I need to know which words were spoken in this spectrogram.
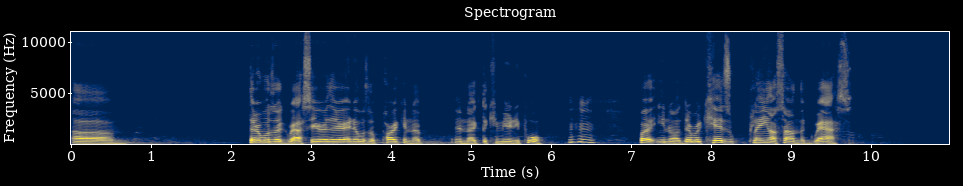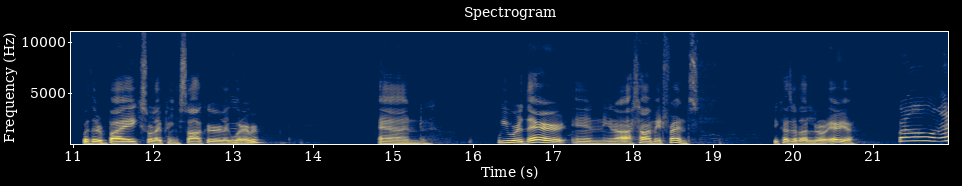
Um, there was a grass area there, and it was a park in the in like the community pool. Mm-hmm. But you know, there were kids playing outside on the grass with their bikes or like playing soccer, like whatever. And we were there, and you know, that's how I made friends because of that little area. Bro, I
